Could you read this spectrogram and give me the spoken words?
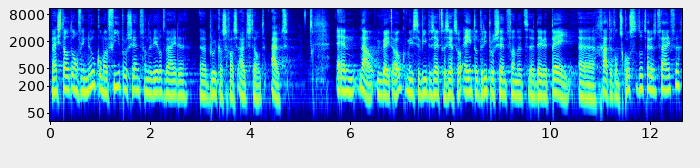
wij stoten ongeveer 0,4% van de wereldwijde uh, broeikasgasuitstoot uit. En nou, u weet ook, minister Wiebes heeft gezegd... zo 1 tot 3% van het uh, BBP gaat het ons kosten tot 2050.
